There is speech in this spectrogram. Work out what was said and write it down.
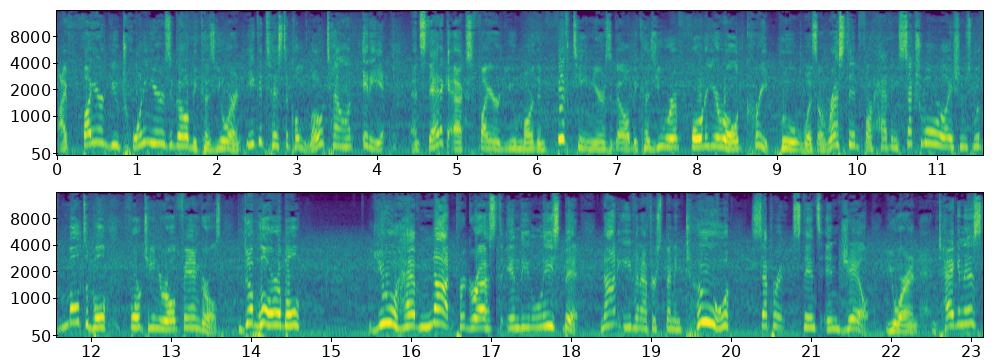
I fired you 20 years ago because you are an egotistical, low talent idiot, and Static X fired you more than 15 years ago because you were a 40 year old creep who was arrested for having sexual relations with multiple 14 year old fangirls. Deplorable, you have not progressed in the least bit, not even after spending two separate stints in jail. You are an antagonist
